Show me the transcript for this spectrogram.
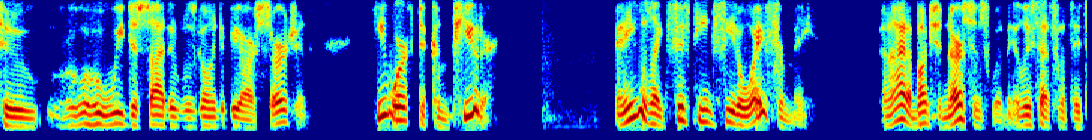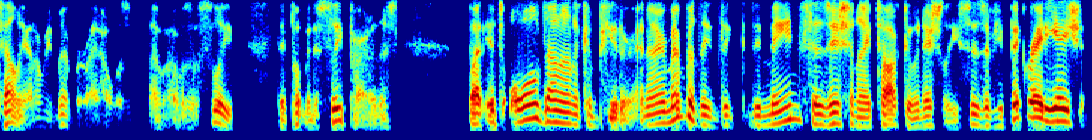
to, who, we decided was going to be our surgeon, he worked a computer and he was like 15 feet away from me and I had a bunch of nurses with me. At least that's what they tell me. I don't remember. Right? I was I was asleep. They put me to sleep part of this, but it's all done on a computer. And I remember the the, the main physician I talked to initially says if you pick radiation,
